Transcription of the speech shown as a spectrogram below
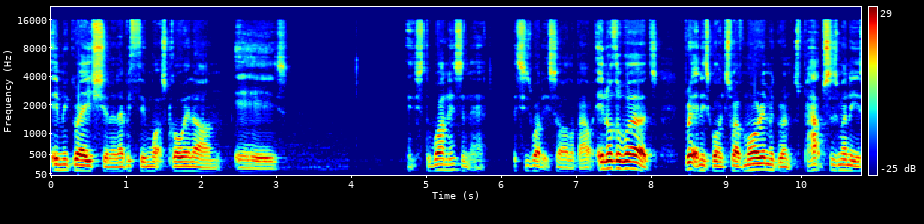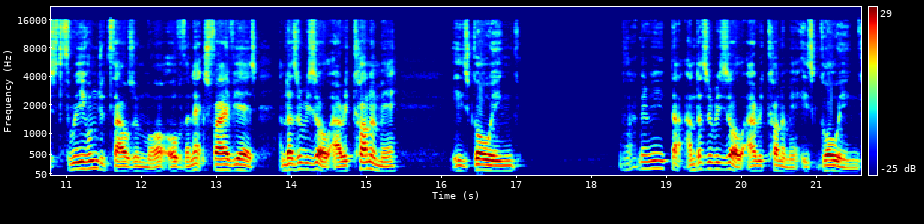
immigration and everything what's going on is it's the one, isn't it? This is what it's all about. In other words, Britain is going to have more immigrants, perhaps as many as 300,000 more over the next five years, and as a result, our economy is going. Let me read that. And as a result, our economy is going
